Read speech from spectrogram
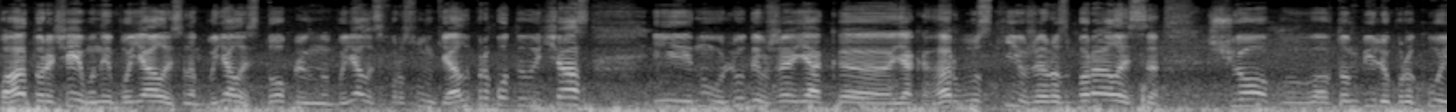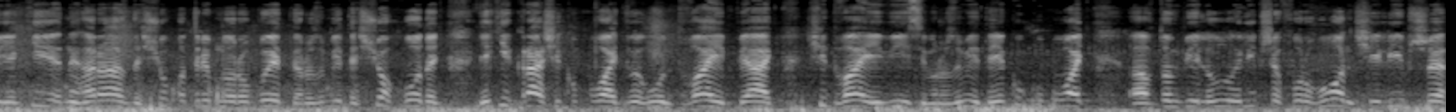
багато речей вони боялися, боялись топлівну, боялись форсунки, але приходили час, і ну, люди вже як, е, як гарбузки вже розбиралися, що в автомобілю бракує, які негаразди, що потрібно робити, розумієте, що ходить, які краще купувати двигун 2,5 чи 2,8, розумієте, яку купувати автомобіль, ліпше фургон чи ліпше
